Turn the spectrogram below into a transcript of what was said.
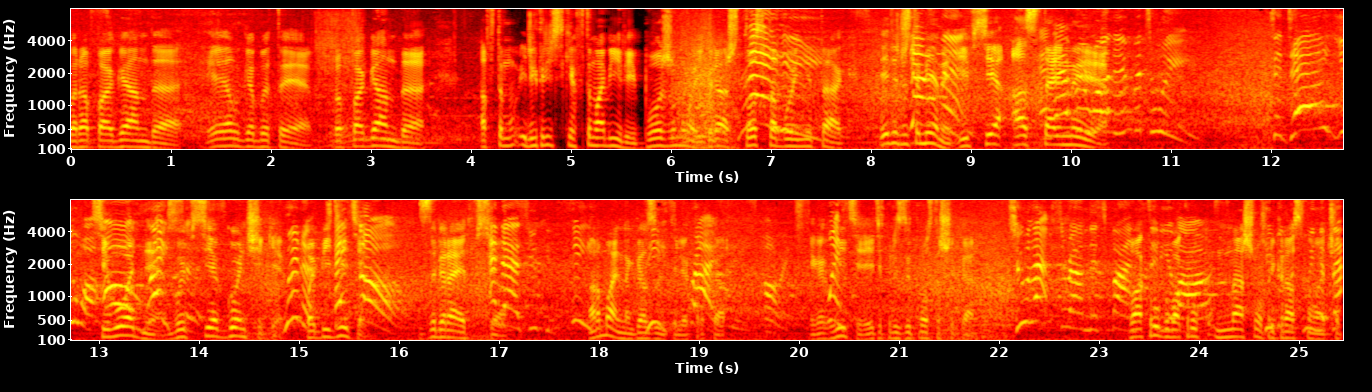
пропаганда, ЛГБТ, пропаганда автом... электрических автомобилей. Боже мой, игра, что с тобой не так? Эти джентльмены и все остальные. Сегодня вы все гонщики. Победитель забирает все. Нормально газует электрокар. И как видите, эти призы просто шикарны. Два круга вокруг нашего прекрасного там.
